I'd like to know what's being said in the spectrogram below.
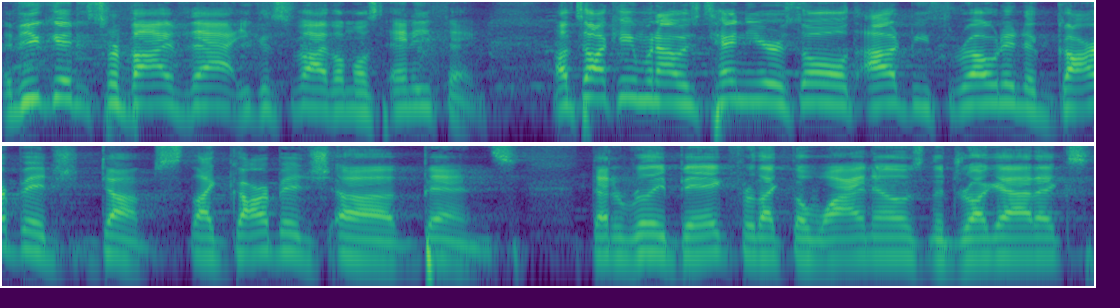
if you could survive that, you could survive almost anything. I'm talking when I was 10 years old, I would be thrown into garbage dumps, like garbage uh, bins that are really big for like the winos and the drug addicts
